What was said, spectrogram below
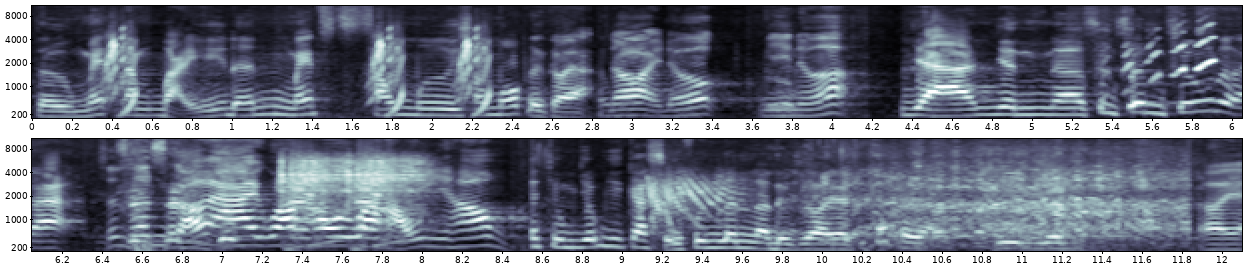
từ mét năm bảy đến mét sáu mươi sáu mốt được rồi ạ Rồi được, gì nữa? dạ nhìn à, xinh xinh xuống được ạ Xinh Xinh xinh xinh cỡ ai qua thôi qua hậu gì không? nói chung giống như ca sĩ phương linh là được rồi. Phương Linh Rồi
